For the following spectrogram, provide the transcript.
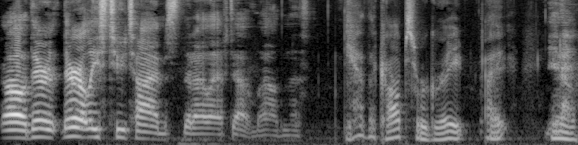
Oh, there there are at least two times that I laughed out loud in this. Yeah, the cops were great. I, you Yeah. know,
